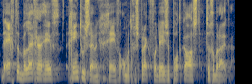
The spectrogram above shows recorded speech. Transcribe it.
De echte belegger heeft geen toestemming gegeven om het gesprek voor deze podcast te gebruiken.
